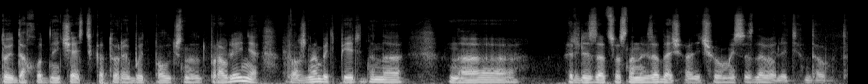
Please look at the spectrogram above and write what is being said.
той доходной части, которая будет получена от отправления, должна быть передана на реализацию основных задач, ради чего мы и создавали эти эндаументы.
